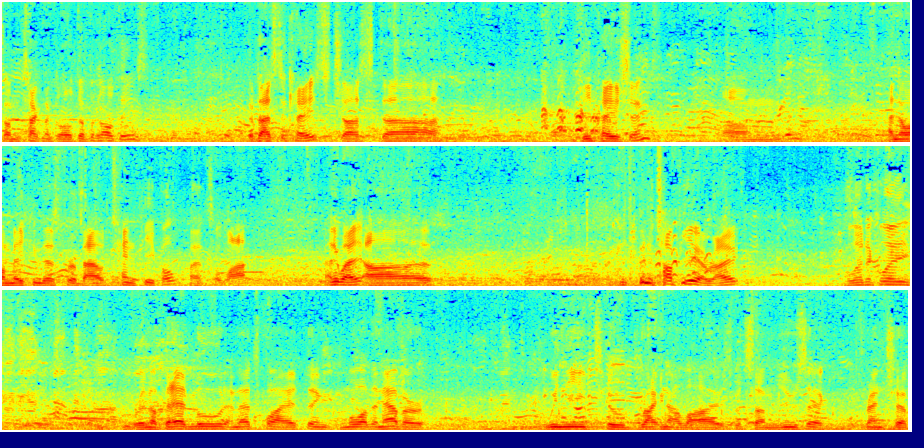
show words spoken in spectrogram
some technical difficulties. If that's the case, just uh, be patient. Um, I know I'm making this for about 10 people. That's a lot. Anyway, uh, it's been a tough year, right? Politically, we're in a bad mood, and that's why I think more than ever we need to brighten our lives with some music, friendship,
